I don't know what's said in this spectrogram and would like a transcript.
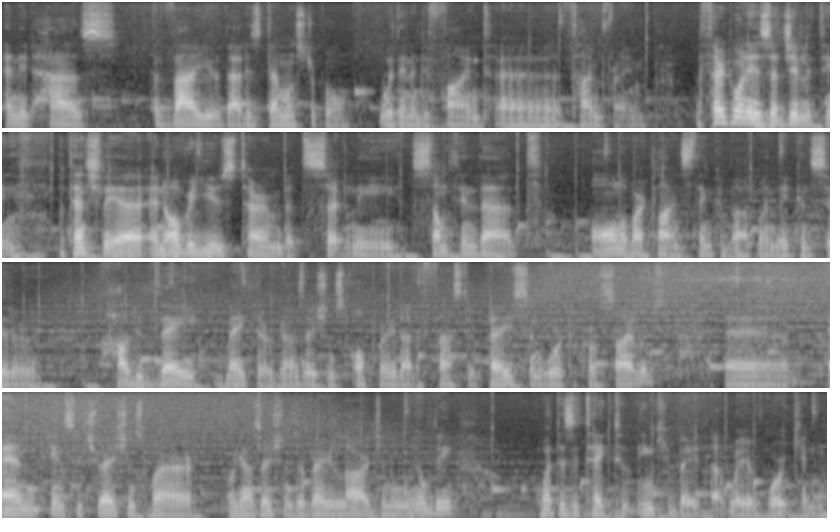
and it has a value that is demonstrable within a defined uh, time frame. The third one is agility, potentially a, an overused term, but certainly something that all of our clients think about when they consider how do they make their organizations operate at a faster pace and work across silos. Uh, and in situations where organizations are very large and unwieldy, what does it take to incubate that way of working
